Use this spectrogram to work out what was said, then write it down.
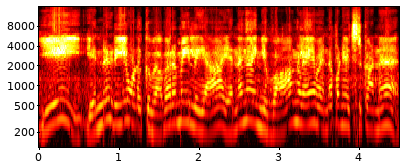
ஏய் என்னடி? உனக்கு விவரமே இல்லையா? என்னங்க இங்க வாங்கலேன் என்ன பண்ணி வச்சிருக்கான்னு?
